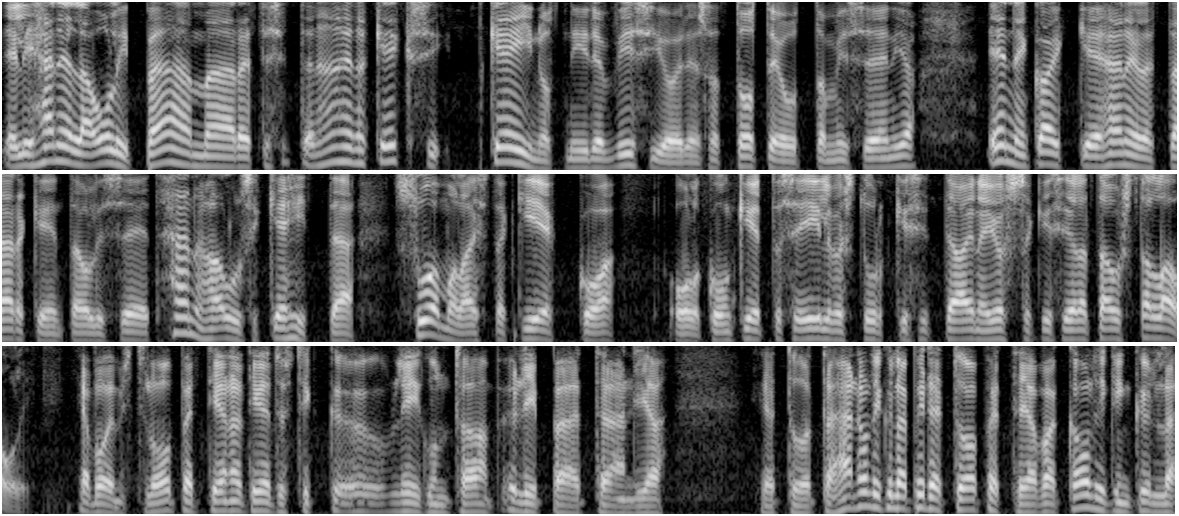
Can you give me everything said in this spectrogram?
Eli hänellä oli päämäärät ja sitten hän aina keksi keinot niiden visioidensa toteuttamiseen ja ennen kaikkea hänelle tärkeintä oli se, että hän halusi kehittää suomalaista kiekkoa, olkoonkin, että se Ilvesturkki sitten aina jossakin siellä taustalla oli. Ja voimisteluopettajana tietysti liikuntaa ylipäätään ja ja tuota, hän oli kyllä pidetty opettaja, vaikka olikin kyllä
